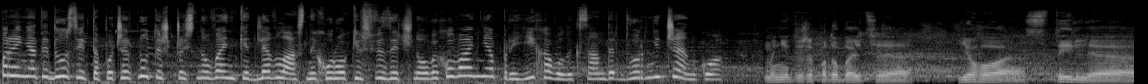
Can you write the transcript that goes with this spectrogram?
Перейняти досвід та почерпнути щось новеньке для власних уроків з фізичного виховання приїхав Олександр Дворніченко. Мені дуже подобається його стиль, е,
